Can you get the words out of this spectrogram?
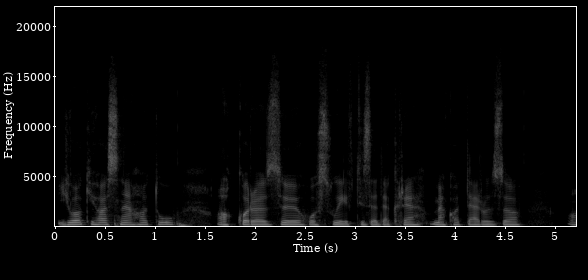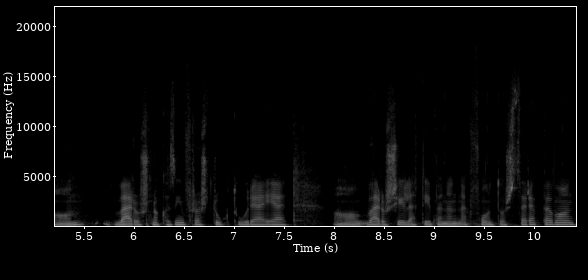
jól kihasználható, akkor az hosszú évtizedekre meghatározza a városnak az infrastruktúráját, a város életében ennek fontos szerepe van,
